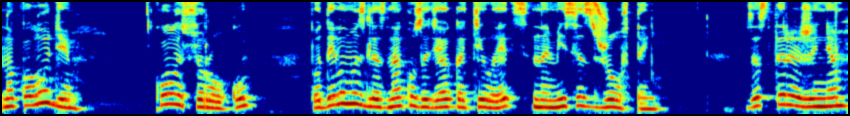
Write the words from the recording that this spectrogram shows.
на колоді колесо року подивимось для знаку зодіака тілець на місяць жовтень. Застереження,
